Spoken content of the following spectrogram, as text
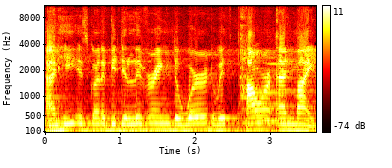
and he is going to be delivering the word with power and might.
